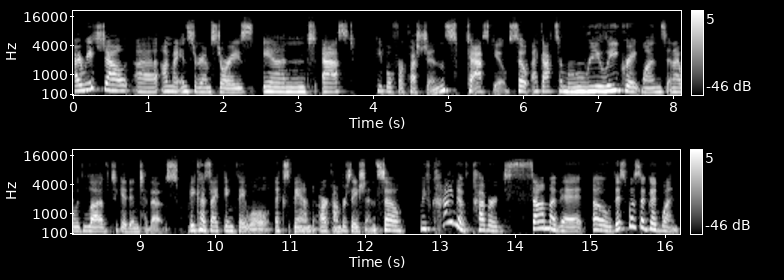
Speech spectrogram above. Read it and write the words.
I reached out uh, on my Instagram stories and asked people for questions to ask you. So I got some really great ones, and I would love to get into those because I think they will expand our conversation. So we've kind of covered some of it. Oh, this was a good one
